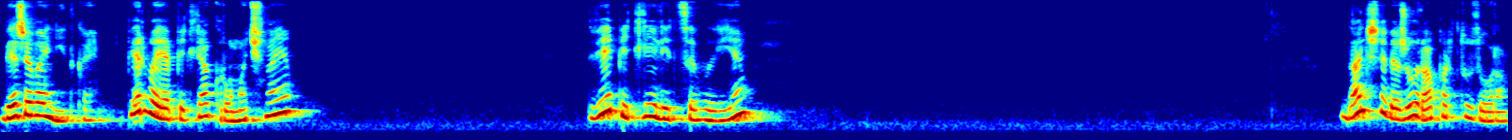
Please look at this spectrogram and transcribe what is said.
бежевой ниткой. Первая петля кромочная, 2 петли лицевые, Дальше вяжу раппорт узора.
